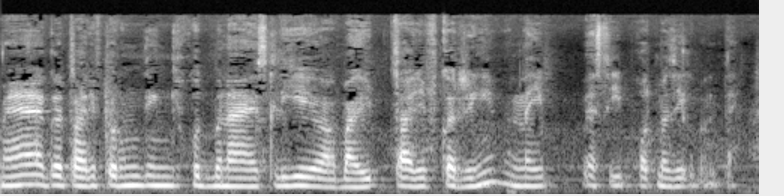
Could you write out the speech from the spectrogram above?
मैं अगर तारीफ़ करूँगी खुद बनाया इसलिए भाई तारीफ़ कर रही हैं। नहीं वैसे ही बहुत मज़े का बनता है।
